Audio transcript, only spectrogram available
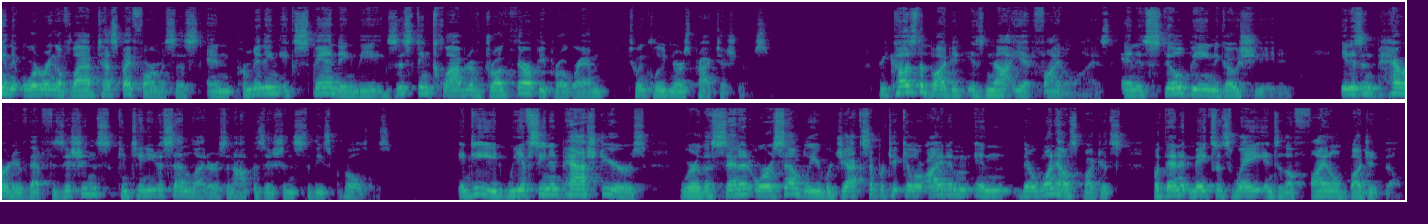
and the ordering of lab tests by pharmacists, and permitting expanding the existing collaborative drug therapy program to include nurse practitioners. Because the budget is not yet finalized and is still being negotiated, it is imperative that physicians continue to send letters and oppositions to these proposals. Indeed, we have seen in past years where the Senate or Assembly rejects a particular item in their one house budgets, but then it makes its way into the final budget bill.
